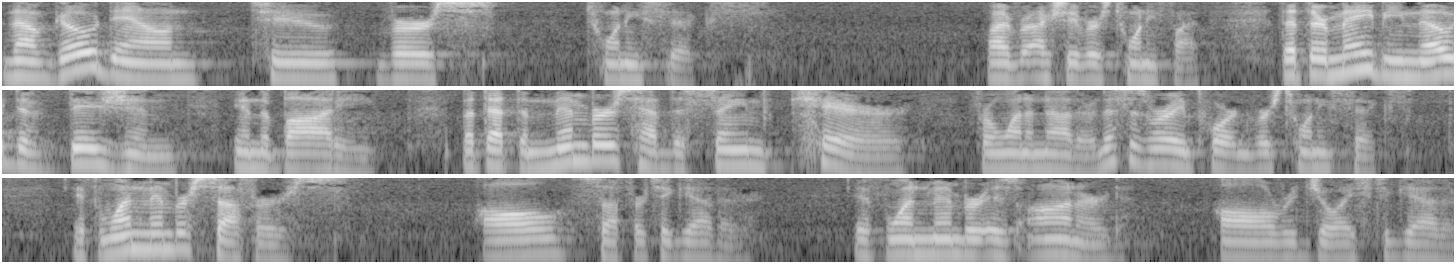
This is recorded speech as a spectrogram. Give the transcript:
Now go down to verse 26. Actually, verse 25. That there may be no division in the body, but that the members have the same care for one another. And this is very important, verse 26. If one member suffers, all suffer together. If one member is honored, all rejoice together.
